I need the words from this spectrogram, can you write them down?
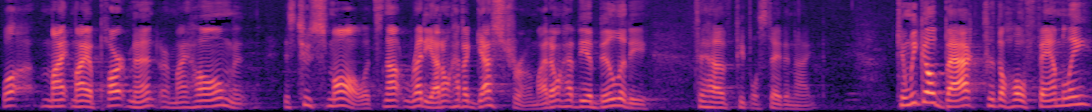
Well, my, my apartment or my home is too small. It's not ready. I don't have a guest room. I don't have the ability to have people stay the night. Can we go back to the whole family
